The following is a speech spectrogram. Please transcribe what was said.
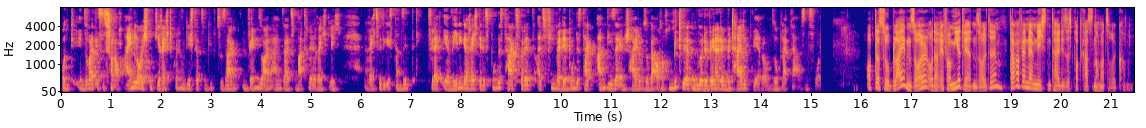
Und insoweit ist es schon auch einleuchtend, die Rechtsprechung, die es dazu gibt, zu sagen, wenn so ein Einsatz materiell rechtlich rechtswidrig ist, dann sind vielleicht eher weniger Rechte des Bundestags verletzt, als vielmehr der Bundestag an dieser Entscheidung sogar auch noch mitwirken würde, wenn er denn beteiligt wäre. Und so bleibt er außen vor. Ob das so bleiben soll oder reformiert werden sollte, darauf werden wir im nächsten Teil dieses Podcasts nochmal zurückkommen.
